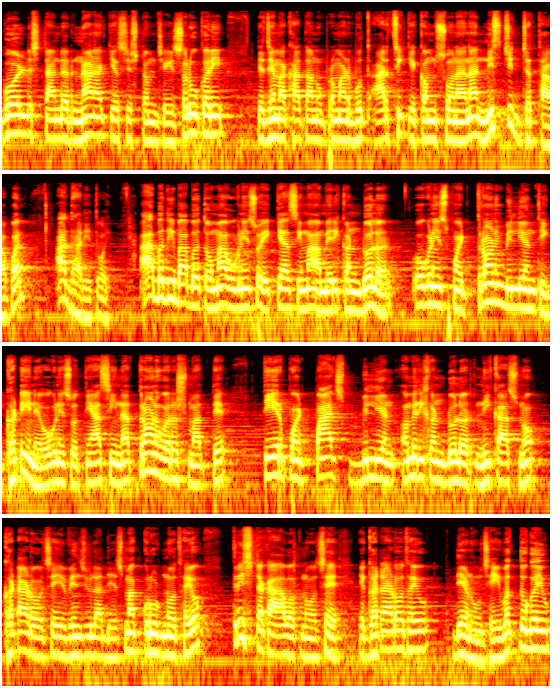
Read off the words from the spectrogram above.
ગોલ્ડ સ્ટાન્ડર્ડ નાણાકીય સિસ્ટમ છે એ શરૂ કરી કે જેમાં ખાતાનું પ્રમાણભૂત આર્થિક એકમ સોનાના નિશ્ચિત જથ્થા પર આધારિત હોય. આ બધી બાબતોમાં ઓગણીસો એક્યાસીમાં અમેરિકન ડોલર ઓગણીસ પોઈન્ટ ત્રણ બિલિયનથી ઘટીને ઓગણીસો ત્યાસીના ત્રણ વર્ષમાં તે તેર પોઈન્ટ પાંચ બિલિયન અમેરિકન ડોલર નિકાસનો ઘટાડો છે. એ વેન્ઝુલા દેશમાં ક્રૂડનો થયો, ત્રીસ ટકા આવકનો છે. એ ઘટાડો થયો, દેણું છે, એ વધતું ગયું.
